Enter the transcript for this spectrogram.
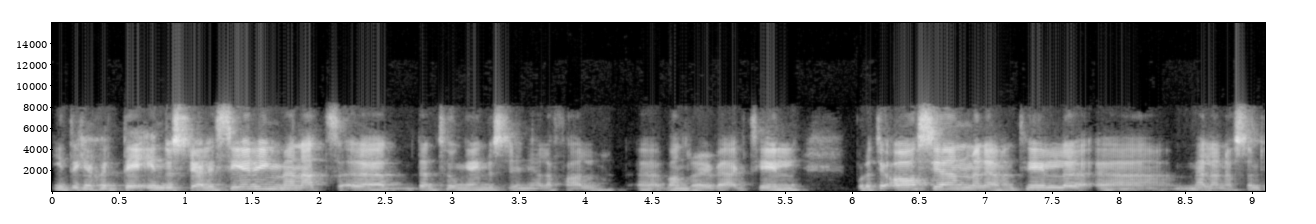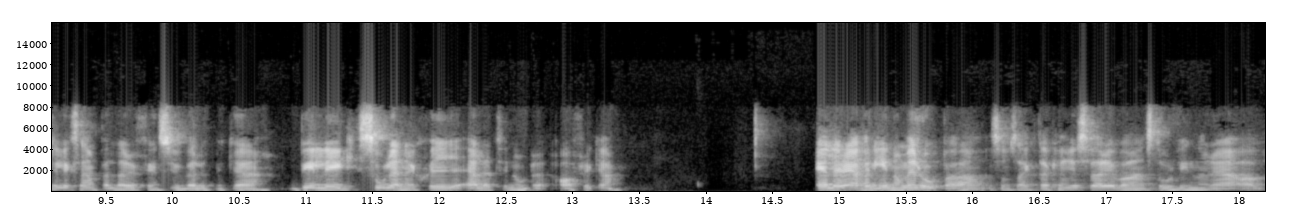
inte kanske deindustrialisering, men att eh, den tunga industrin i alla fall eh, vandrar iväg till både till Asien men även till Mellanöstern till exempel, där det finns ju väldigt mycket billig solenergi, eller till Nordafrika. Eller även inom Europa. Som sagt, där kan ju Sverige vara en stor vinnare av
